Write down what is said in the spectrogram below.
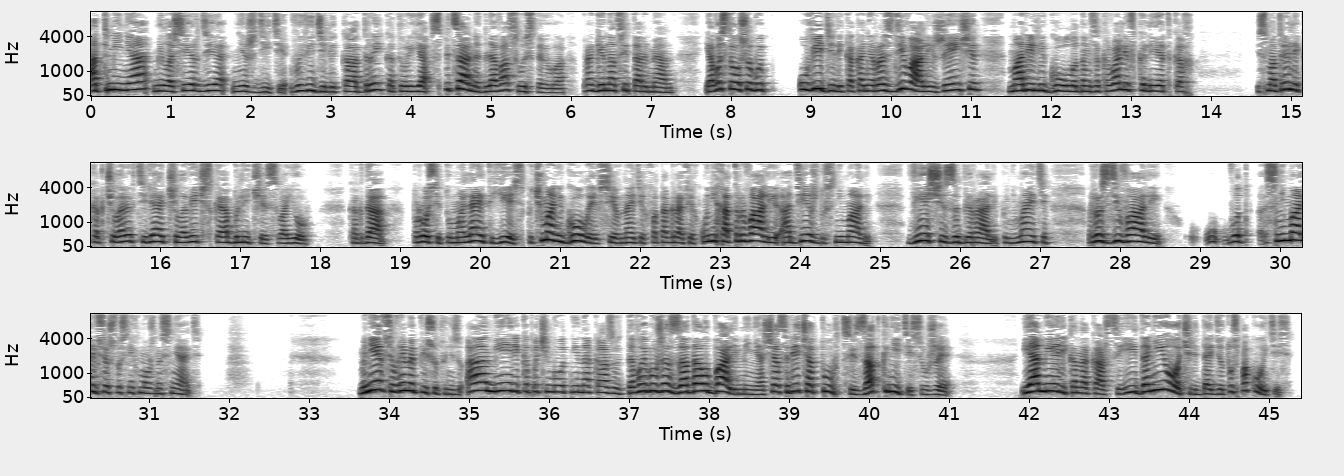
от меня милосердия не ждите. Вы видели кадры, которые я специально для вас выставила про геноцид армян. Я выставила, чтобы вы увидели, как они раздевали женщин, морили голодом, закрывали в клетках и смотрели, как человек теряет человеческое обличие свое, когда просит, умоляет есть. Почему они голые все на этих фотографиях? У них отрывали одежду, снимали, вещи забирали, понимаете? Раздевали, вот снимали все, что с них можно снять. Мне все время пишут внизу, а Америка почему вот не наказывает? Да вы уже задолбали меня. Сейчас речь о Турции. Заткнитесь уже. И Америка накажется, и до нее очередь дойдет. Успокойтесь.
